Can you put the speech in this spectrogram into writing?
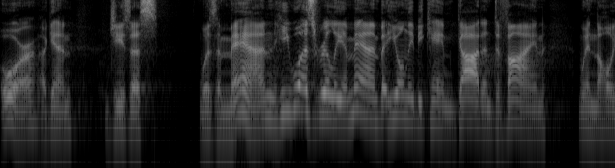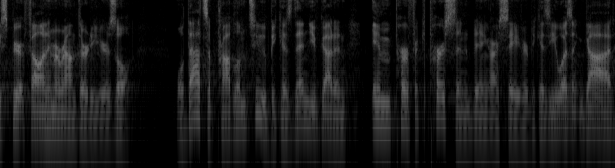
Or, again, Jesus was a man. He was really a man, but he only became God and divine when the Holy Spirit fell on him around 30 years old. Well, that's a problem too, because then you've got an imperfect person being our Savior, because he wasn't God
